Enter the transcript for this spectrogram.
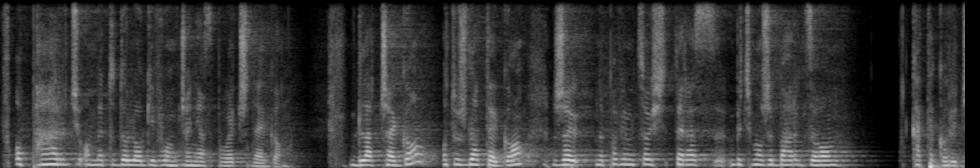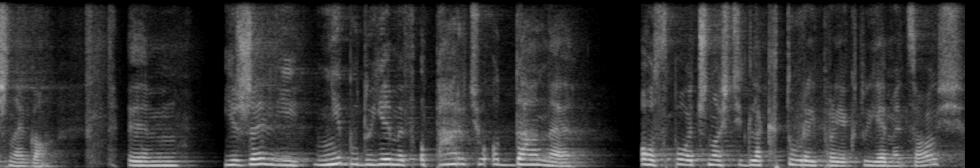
w oparciu o metodologię włączenia społecznego. Dlaczego? Otóż dlatego, że no powiem coś teraz być może bardzo kategorycznego. Jeżeli nie budujemy w oparciu o dane o społeczności, dla której projektujemy coś,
